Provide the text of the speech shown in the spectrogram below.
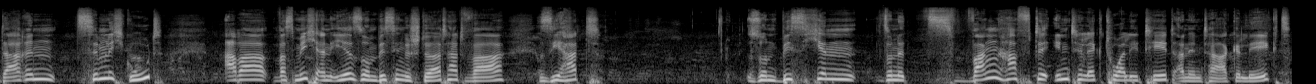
darin ziemlich gut. Aber was mich an ihr so ein bisschen gestört hat, war, sie hat so ein bisschen so eine zwanghafte Intellektualität an den Tag gelegt.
